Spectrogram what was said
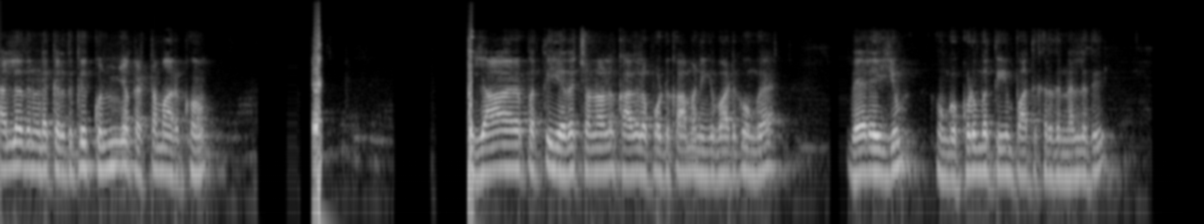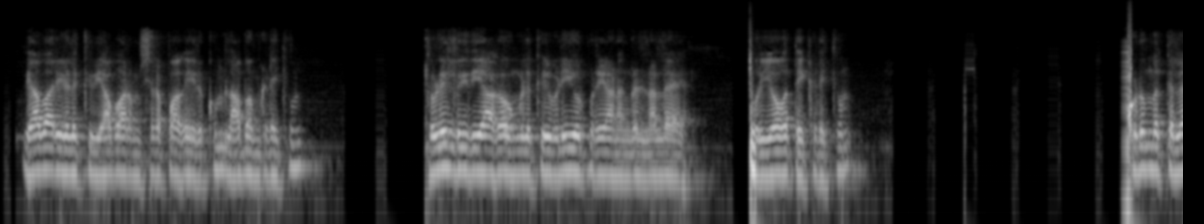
நல்லது நடக்கிறதுக்கு கொஞ்சம் கஷ்டமாக இருக்கும். யாரை பற்றி எதை சொன்னாலும் காதில் போட்டுக்காமல் நீங்கள் பாட்டுக்கு உங்கள் வேலையையும் உங்கள் குடும்பத்தையும் பார்த்துக்கிறது நல்லது. வியாபாரிகளுக்கு வியாபாரம் சிறப்பாக இருக்கும் லாபம் கிடைக்கும். தொழில் ரீதியாக உங்களுக்கு வெளியூர் பிரயாணங்கள் நல்ல ஒரு யோகத்தை கிடைக்கும். குடும்பத்தில்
